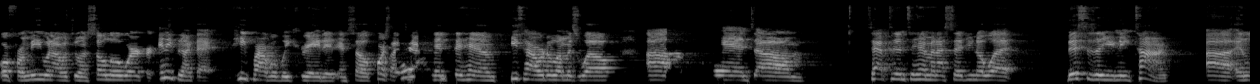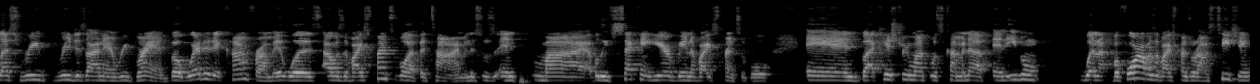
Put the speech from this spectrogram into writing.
or for me when I was doing solo work or anything like that, he probably created. And so of course I tapped into him. He's Howard alum as well, um, and um, tapped into him and I said, you know what, this is a unique time uh, and let's re- redesign and rebrand. But where did it come from? It was I was a vice principal at the time, and this was in my I believe second year of being a vice principal, and Black History Month was coming up, and even when before I was a vice principal, when I was teaching,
